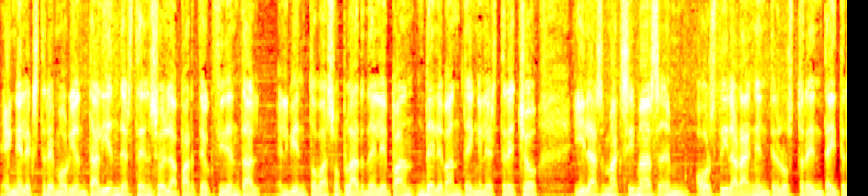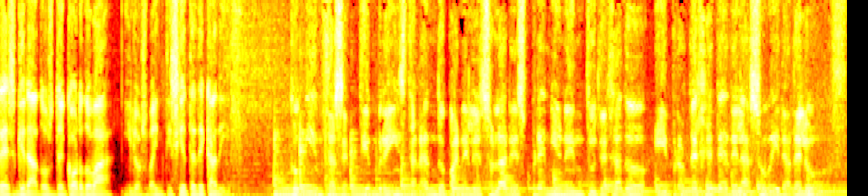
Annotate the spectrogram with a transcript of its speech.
en el extremo oriental y en descenso en la parte occidental. El viento va a soplar de, levante en el estrecho y las máximas em, oscilarán entre los 33 grados de Córdoba y los 27 de Cádiz. Comienza septiembre instalando paneles solares premium en tu tejado y protégete de la subida de luz.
